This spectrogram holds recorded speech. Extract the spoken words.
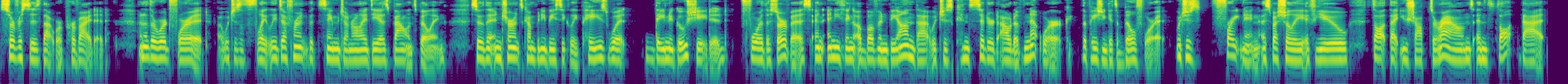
services that were provided. Another word for it, which is slightly different, but same general idea is balance billing. So the insurance company basically pays what they negotiated for the service and anything above and beyond that, which is considered out of network, the patient gets a bill for it, which is frightening, especially if you thought that you shopped around and thought that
